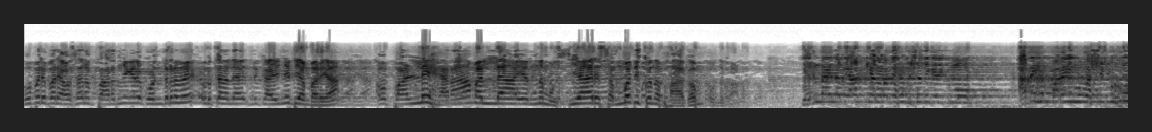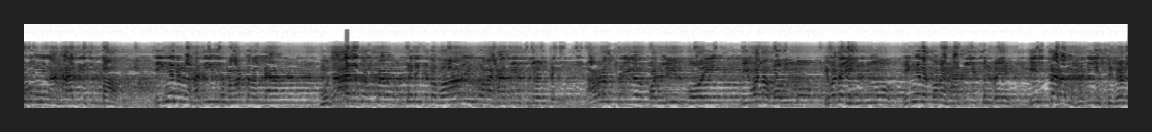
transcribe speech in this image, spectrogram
മൂപ്പര് പറയാം അവസാനം പറഞ്ഞിങ്ങനെ കൊണ്ടുവരുന്നത് കൊടുക്കാനല്ല ഇത് കഴിഞ്ഞിട്ട് ഞാൻ പറയാം. അപ്പൊ പള്ളി ഹെറാമല്ല എന്ന് മുസ്ലിയാര് സമ്മതിക്കുന്ന ഭാഗം ഒന്ന് കാണാം. എന്തായാലും വ്യാഖ്യാനം അദ്ദേഹം വിശദീകരിക്കുന്നു? അദ്ദേഹം പറയുന്നു ഹദീസ് ഇങ്ങനെയുള്ള ഹദീസ് മാത്രമല്ല മുജാഹിദ് പ്രസ്ഥാനം ഉദ്ധരിക്കുന്ന വേറെയും കുറെ ഹദീസുകളുണ്ട്. അവിടെ സ്ത്രീകൾ പള്ളിയിൽ പോയി ഇവിടെ വന്നു ഇവിടെ ഇരുന്നു ഇങ്ങനെ കുറെ ഹദീസുണ്ട്. ഇത്തരം ഹദീസുകൾ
